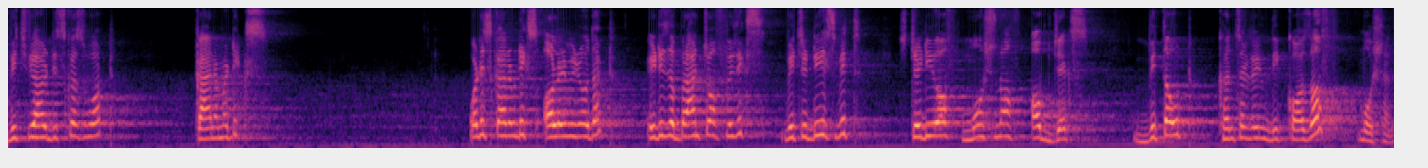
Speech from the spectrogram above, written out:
which we have discussed what? Kinematics. What is kinematics? Already we know that. It is a branch of physics which deals with study of motion of objects without considering the cause of motion.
